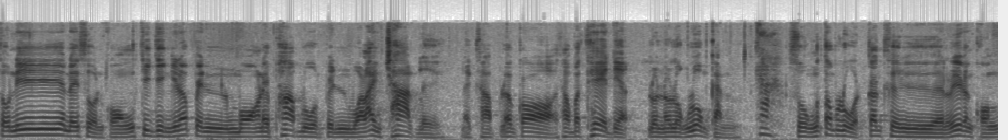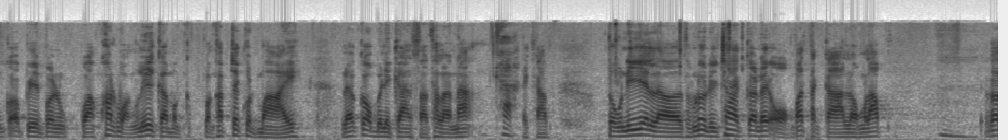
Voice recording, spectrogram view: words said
ตรงนี้ในส่วนของจริงๆแล้วเป็นมองในภาพรวมเป็นวาระแห่งชาติเลยนะครับ แล้วก็ทั้งประเทศเนี่ยรณรงค์ร่วมกันค่ะส่วนของตำรวจก็คือเรื่องของก็เป็นความคาดหวังเรื่องการบังคับใช้กฎหมาย แล้วก็บริการสาธารณะค่ะนะครับ ตรงนี้เราสำนักงานตำรวจแห่งชาติก็ได้ออกมาตรการรองรับแล้วก็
